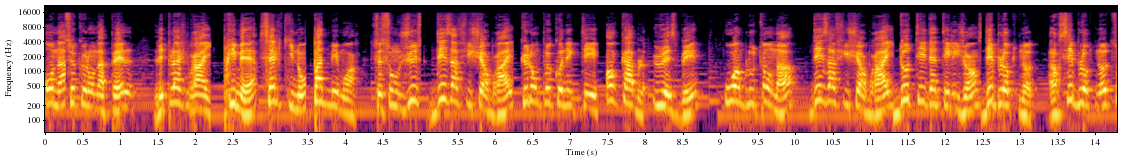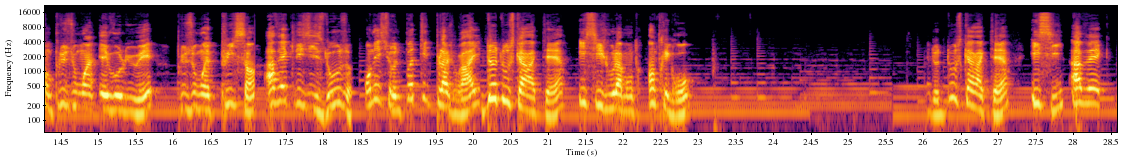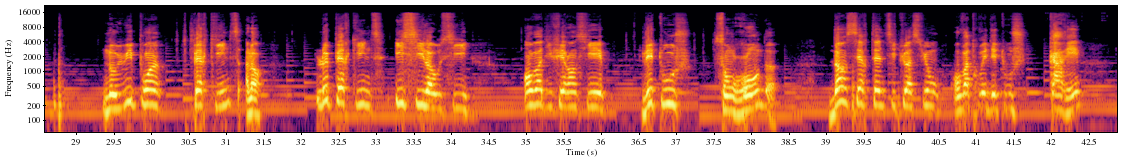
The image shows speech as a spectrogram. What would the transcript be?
On a ce que l'on appelle les plages braille primaires, celles qui n'ont pas de mémoire. Ce sont juste des afficheurs braille que l'on peut connecter en câble USB ou en Bluetooth. On a des afficheurs braille dotés d'intelligence, des blocs-notes. Alors ces blocs-notes sont plus ou moins évolués, plus ou moins puissants. Avec l'ISIS 12, on est sur une petite plage braille de 12 caractères. Ici, je vous la montre en très gros. De 12 caractères, ici, avec nos 8 points Perkins. Alors, le Perkins, ici, là aussi, on va différencier. Les touches sont rondes. Dans certaines situations, on va trouver des touches carrées.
